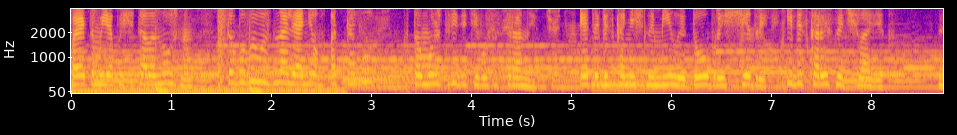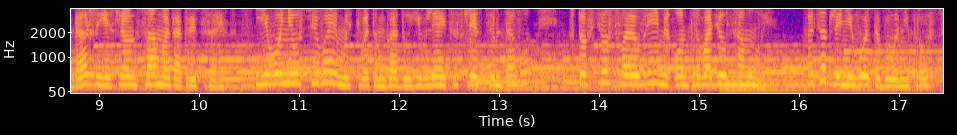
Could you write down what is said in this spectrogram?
поэтому я посчитала нужным, чтобы вы узнали о нем от того, кто может видеть его со стороны. Это бесконечно милый, добрый, щедрый и бескорыстный человек. даже если он сам это отрицает. Его неуспеваемость в этом году является следствием того, что все свое время он проводил со мной, хотя для него это было непросто.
